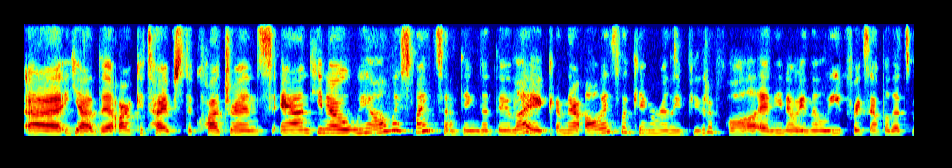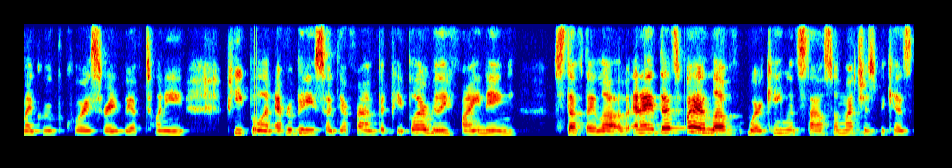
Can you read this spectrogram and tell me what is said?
Uh, yeah, the archetypes, the quadrants, and you know, we always find something that they like, and they're always looking really beautiful. And you know, in the Leap, for example, that's my group course, right? We have 20 people, and everybody's so different, but people are really finding stuff they love. And I, that's why I love working with style so much is because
